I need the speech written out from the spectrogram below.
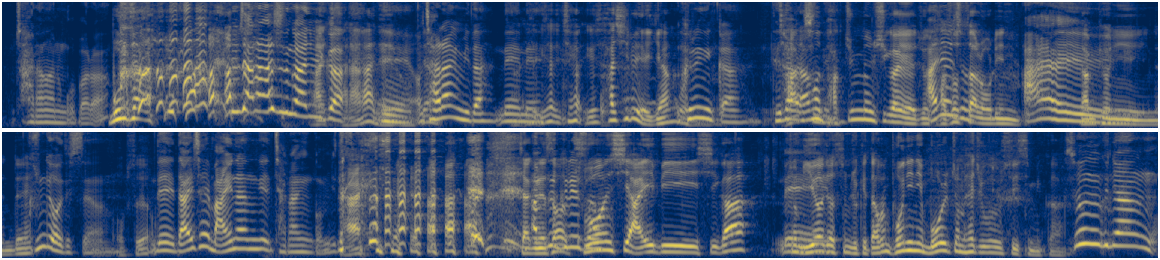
자랑하는 거 봐라. 뭘 잘? 좀 자랑하시는 거 아닙니까? 아니, 자랑 아니에요. 네, 어, 자랑입니다. 네네. 이게- 이게 사실을 얘기한 거예요. 그러니까 자랑은. 박준면 씨가 해야죠. 다섯 저- 살 어린 아이, 남편이 있는데 그런 게 어딨어요. 없어요. 네, 나이 차이 많이 나는 게 자랑인 겁니다. 자 그래서, 그래서- 주원 씨, 아이비 씨가 좀 네. 이어졌으면 좋겠다. 그럼 본인이 뭘 좀 해줄 수 있습니까? 저는 그냥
